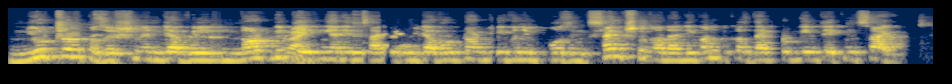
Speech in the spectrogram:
neutral position. India will not be right. taking any side. India would not be even imposing sanctions on anyone because that would mean taking sides.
